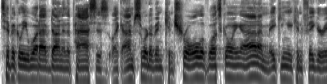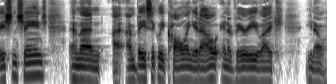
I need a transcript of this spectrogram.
typically what I've done in the past is like I'm sort of in control of what's going on. I'm making a configuration change, and then I'm basically calling it out in a very like you know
